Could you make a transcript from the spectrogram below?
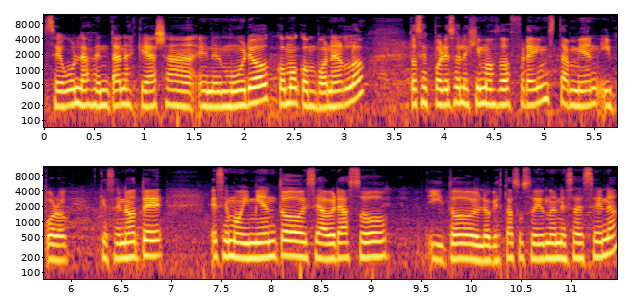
según las ventanas que haya en el muro, cómo componerlo. Entonces por eso elegimos dos frames también y por que se note ese movimiento, ese abrazo y todo lo que está sucediendo en esa escena.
